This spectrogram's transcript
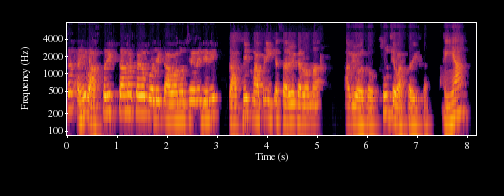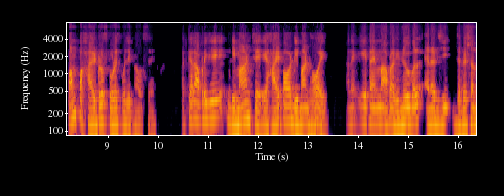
સર અહીં વાસ્તવિકતામાં કયો પ્રોજેક્ટ આવવાનો છે અને જેની પ્રાથમિક માપણી કે સર્વે કરવામાં આવ્યો હતો? શું છે વાસ્તવિકતા? અહીંયા પંપ હાઇડ્રો સ્ટોરેજ પ્રોજેક્ટ આવશે. અત્યારે આપણી જે ડિમાન્ડ છે એ હાઈ પાવર ડિમાન્ડ હોય અને એ ટાઈમમાં આપણા રિન્યુએબલ એનર્જી જનરેશન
